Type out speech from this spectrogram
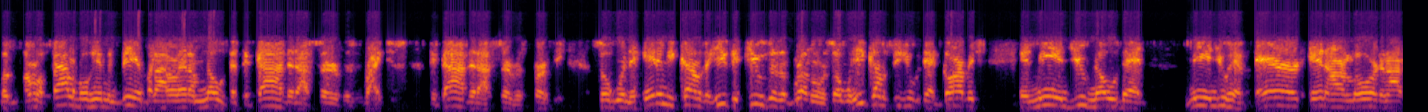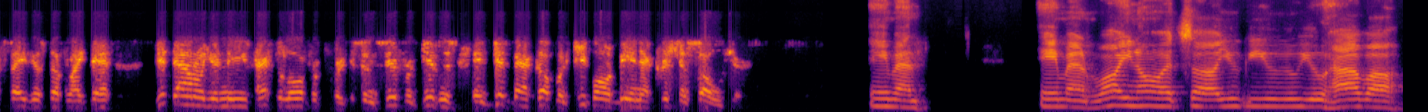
But I'm a fallible human being. But I let them know that the God that I serve is righteous. The God that I serve is perfect. So when the enemy comes, and he's accused of the brother. So when he comes to you with that garbage, and me and you know that me and you have erred in our Lord and our Savior and stuff like that, get down on your knees, ask the Lord for, for sincere forgiveness, and get back up and keep on being that Christian soldier. Amen. Amen. Well, you know, it's uh, you you you have a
